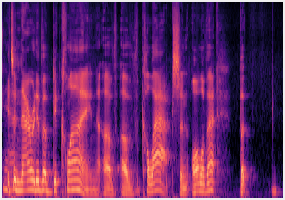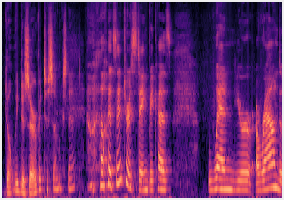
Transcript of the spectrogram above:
It's a narrative of decline, of, of collapse, and all of that. But don't we deserve it to some extent? Well, it's interesting because when you're around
